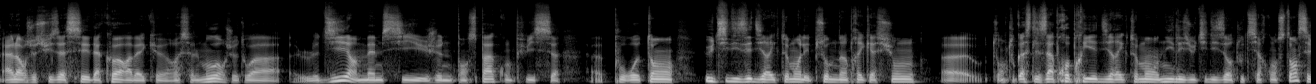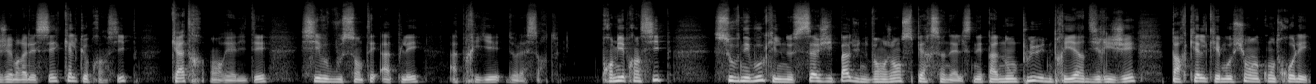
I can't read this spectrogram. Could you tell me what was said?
Alors je suis assez d'accord avec euh, Russell Moore, je dois le dire, même si je ne pense pas qu'on puisse euh, pour autant utiliser directement les psaumes d'imprécation, euh, en tout cas se les approprier directement, ni les utiliser en toutes circonstances, et j'aimerais laisser quelques principes, quatre en réalité, si vous vous sentez appelé à prier de la sorte. Premier principe, souvenez-vous qu'il ne s'agit pas d'une vengeance personnelle, ce n'est pas non plus une prière dirigée par quelque émotion incontrôlée.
